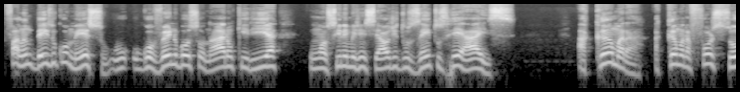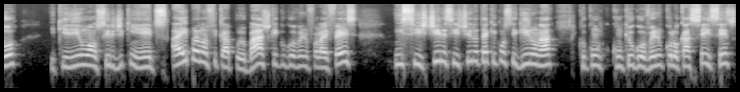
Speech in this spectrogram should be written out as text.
falando desde o começo. O, o, governo Bolsonaro queria um auxílio emergencial de 200 reais. A Câmara, a Câmara forçou e queria um auxílio de 500. Aí, para não ficar por baixo, o que, que o governo foi lá e fez? Insistir, insistir, até que conseguiram lá com, com, com que o governo colocasse 600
